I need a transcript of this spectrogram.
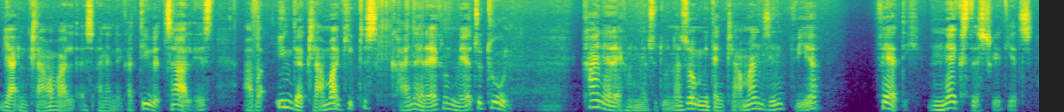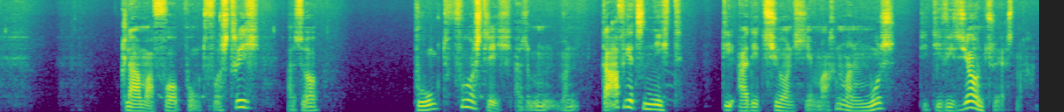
ja in Klammer, weil es eine negative Zahl ist, aber in der Klammer gibt es keine Rechnung mehr zu tun. Keine Rechnung mehr zu tun. Also mit den Klammern sind wir fertig. Nächster Schritt jetzt. Klammer vor Punkt vor Strich, also Punkt vor Strich. Also man darf jetzt nicht die Addition hier machen, man muss die Division zuerst machen.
